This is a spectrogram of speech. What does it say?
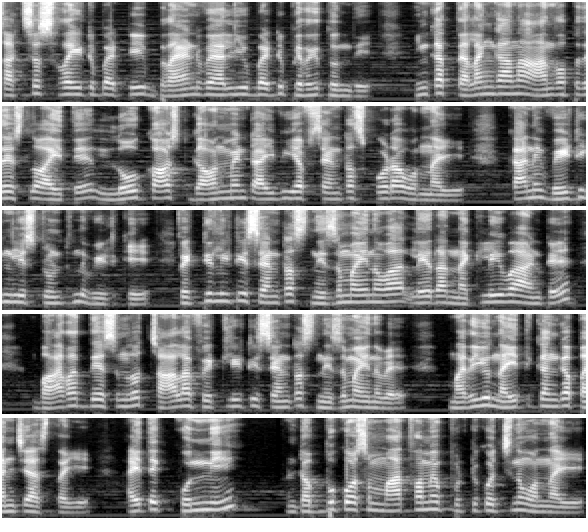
సక్సెస్ రేట్ బట్టి బ్రాండ్ వాల్యూ బట్టి పెరుగుతుంది. ఇంకా తెలంగాణ ఆంధ్రప్రదేశ్లో అయితే లో కాస్ట్ గవర్నమెంట్ ఐవీఎఫ్ సెంటర్స్ కూడా ఉన్నాయి. కానీ వెయిటింగ్ లిస్ట్ ఉంటుంది వీటికి. ఫెర్టిలిటీ సెంటర్స్ నిజమైనవా లేదా నకిలీవా అంటే భారతదేశంలో చాలా ఫెర్టిలిటీ సెంటర్స్ నిజమైనవే మరియు నైతికంగా పనిచేస్తాయి. అయితే కొన్ని డబ్బు కోసం మాత్రమే పుట్టుకొచ్చిన ఉన్నాయి.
